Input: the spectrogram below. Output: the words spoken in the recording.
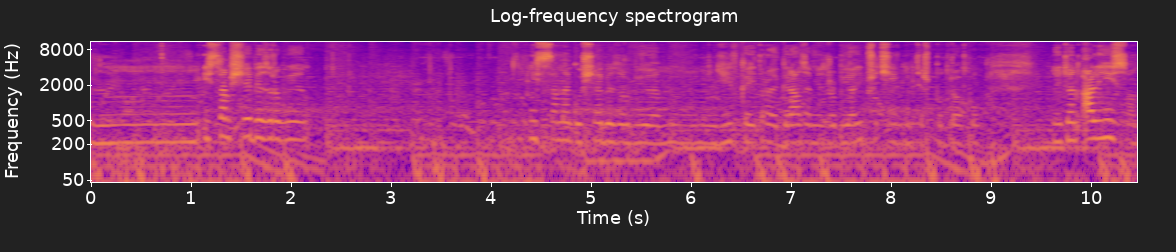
Mm, I sam siebie zrobiłem... I z samego siebie zrobiłem dziwkę i trochę gra ze mnie zrobiła i przeciwnik też po trochu. No i ten Alison.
